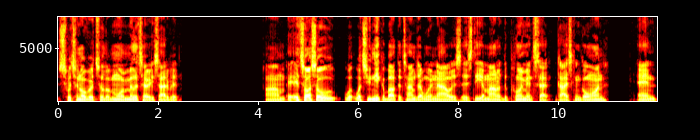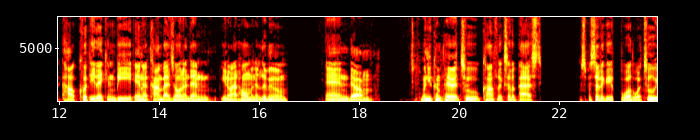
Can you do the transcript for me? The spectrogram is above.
switching over to the more military side of it. Um, it's also what's unique about the times that we're in now is is the amount of deployments that guys can go on, and how quickly they can be in a combat zone and then you know at home in the living room. And um, when you compare it to conflicts of the past, specifically World War II,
